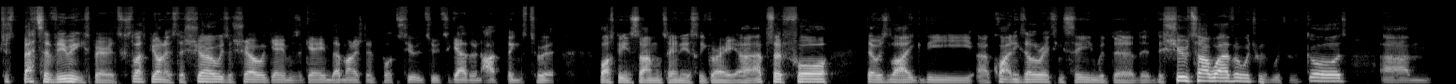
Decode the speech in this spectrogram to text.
just better viewing experience. Because let's be honest, a show is a show, a game is a game. They're managed to put two and two together and add things to it whilst being simultaneously great. Uh, episode four there was like the uh, quite an exhilarating scene with the the, the shooter, whatever, which was which was good. Um,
